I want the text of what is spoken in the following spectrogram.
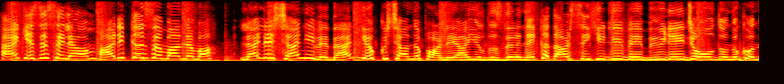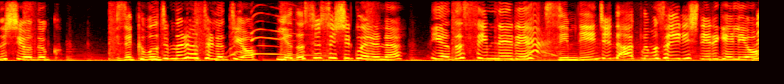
Herkese selam. Harika zamanlama. Layla Shani ve ben gökkuşağında parlayan yıldızların ne kadar sihirli ve büyüleyici olduğunu konuşuyorduk. Bize kıvılcımları hatırlatıyor. Ya da süs ışıklarını. Ya da simleri. Sim deyince de aklımıza el işleri geliyor.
